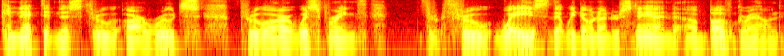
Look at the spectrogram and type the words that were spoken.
connectedness through our roots, through our whispering, through, ways that we don't understand above ground,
